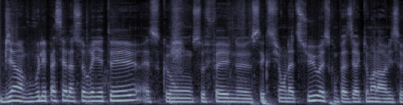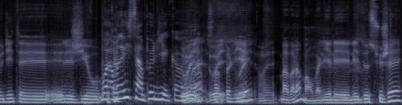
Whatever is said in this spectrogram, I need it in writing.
Bien, vous voulez passer à la sobriété? Est-ce qu'on se fait une section là-dessus ou est-ce qu'on passe directement à l'Arabie Saoudite et, les JO bon, À mon avis, c'est un peu lié quand même. Oui, hein. c'est un peu lié. bah voilà, bah on va lier les, deux sujets.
